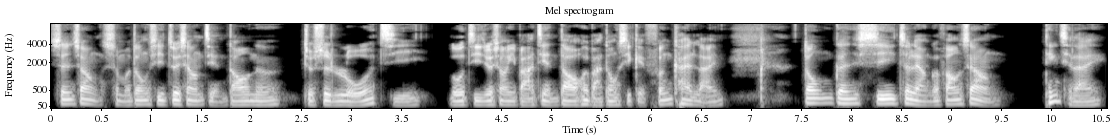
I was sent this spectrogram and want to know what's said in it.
身上什么东西最像剪刀呢？就是逻辑。逻辑就像一把剪刀，会把东西给分开来。东跟西这两个方向听起来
